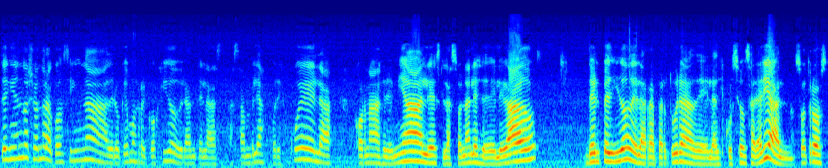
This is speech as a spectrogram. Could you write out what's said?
teniendo, llevando la consigna de lo que hemos recogido durante las asambleas por escuela, jornadas gremiales, las zonales de delegados, del pedido de la reapertura de la discusión salarial. Nosotros,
